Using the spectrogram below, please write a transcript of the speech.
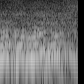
Mm-hmm.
